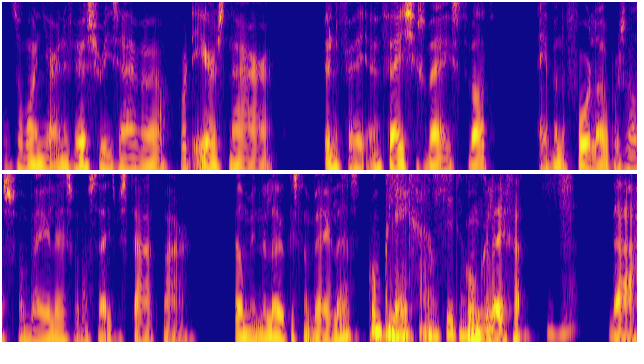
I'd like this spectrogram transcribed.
onze one year anniversary, zijn we voor het eerst naar een, fe- een feestje geweest. Wat een van de voorlopers was van BLS, wat nog steeds bestaat, maar veel minder leuk is dan BLS. Kom collega's. Con-collega. Mhm. Nou,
